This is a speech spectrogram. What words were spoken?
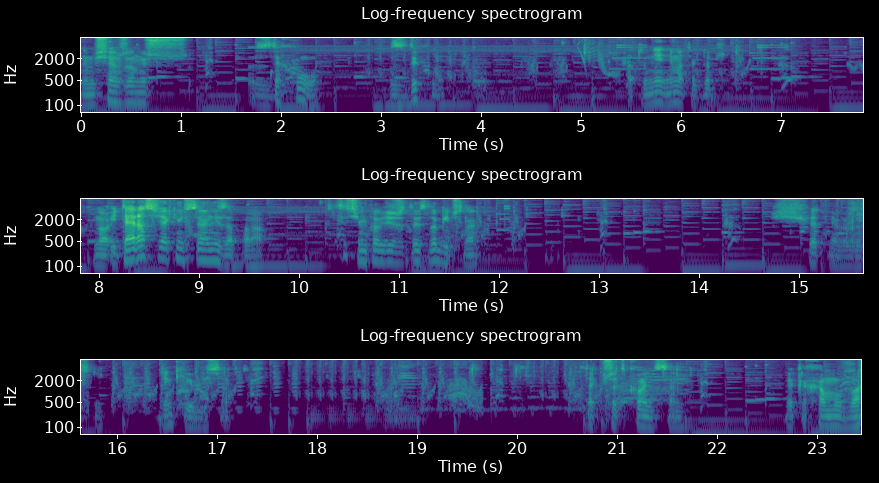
No myślałem, że on już zdechł. Zdychł. A tu nie, nie ma tak dobrze. No i teraz się jakimś cudem nie zapala. Chcecie mi powiedzieć, że to jest logiczne? Świetnie po prostu. Dzięki Ubisoft. Tak przed końcem. Jaka hamuwa.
